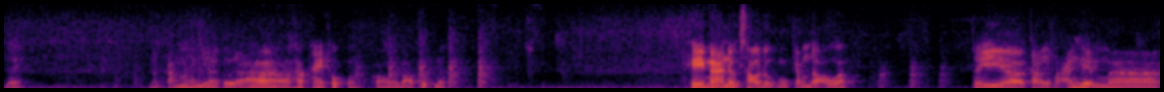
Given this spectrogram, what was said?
Đây. Nó cắm hiện giờ tôi đã hết 2 phút rồi, còn lại 3 phút nữa. Khi mà nước sôi được 100 độ á, thì ờ, cần khoảng thêm ờ,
